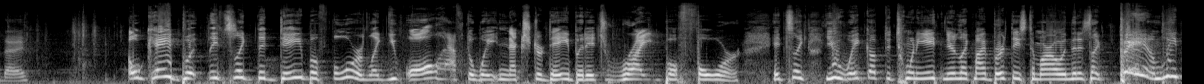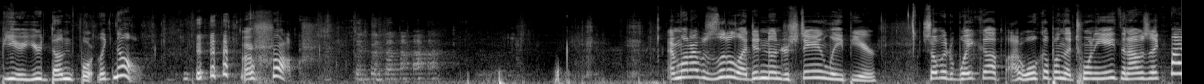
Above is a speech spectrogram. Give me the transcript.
day. Okay, but it's like the day before. Like you all have to wait an extra day, but it's right before. It's like you wake up the 28th and you're like, my birthday's tomorrow, and then it's like, bam, leap year, you're done for. Like no, that sucks. And when I was little, I didn't understand leap year. So I would wake up. I woke up on the 28th and I was like, my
